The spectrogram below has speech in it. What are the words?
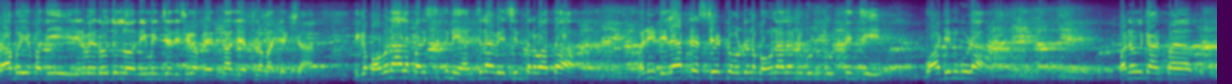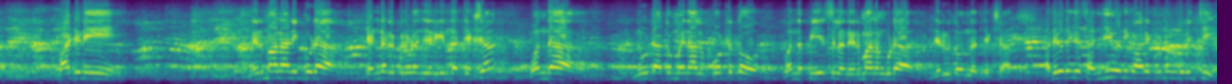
రాబోయే పది ఇరవై రోజుల్లో నియమించే దిశగా ప్రయత్నాలు చేస్తున్నాం అధ్యక్ష. ఇక భవనాల పరిస్థితిని అంచనా వేసిన తర్వాత మరి డిలాప్టెడ్ స్టేట్లో ఉంటున్న భవనాలను గుర్తించి వాటిని కూడా పనులు కా- ప- వాటిని నిర్మాణానికి కూడా టెండర్ పిలవడం జరిగింది అధ్యక్ష. వంద నూట తొంభై నాలుగు కోట్లతో వంద పిఎస్సీల నిర్మాణం కూడా జరుగుతోంది అధ్యక్ష. అదేవిధంగా సంజీవని కార్యక్రమం గురించి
